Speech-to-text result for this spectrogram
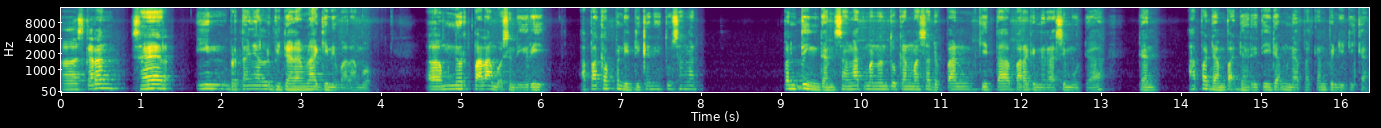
Eh, sekarang saya ingin bertanya lebih dalam lagi nih Pak Lambo. Eh, menurut Pak Lambo sendiri, apakah pendidikan itu sangat penting dan sangat menentukan masa depan kita para generasi muda dan apa dampak dari tidak mendapatkan pendidikan?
